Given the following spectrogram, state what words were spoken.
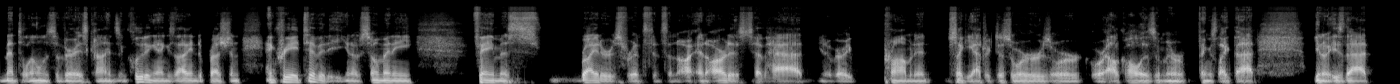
mental illness of various kinds, including anxiety and depression and creativity. You know, so many famous writers, for instance, and, and artists have had, you know, very prominent psychiatric disorders or or alcoholism or things like that. You know, is that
